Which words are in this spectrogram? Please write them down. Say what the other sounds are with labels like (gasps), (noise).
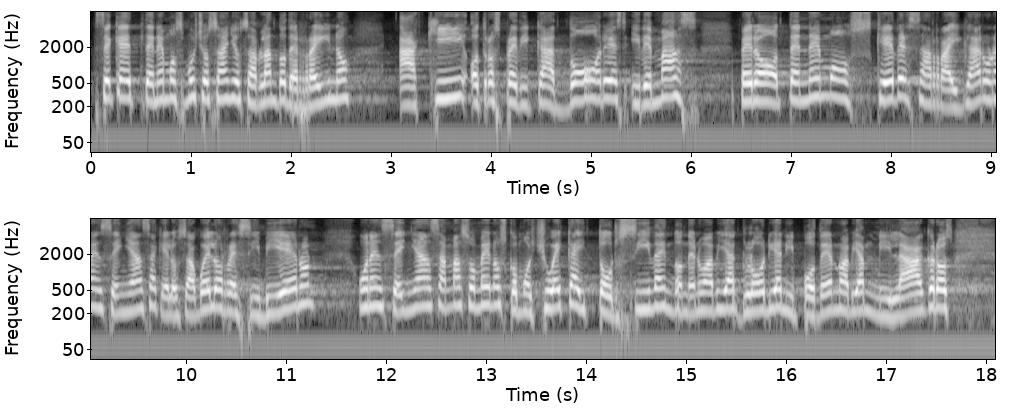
Sé que tenemos muchos años hablando de reino. Aquí otros predicadores y demás pero tenemos que desarraigar una enseñanza que los abuelos recibieron, una enseñanza más o menos como chueca y torcida, en donde no había gloria ni poder, no había milagros.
